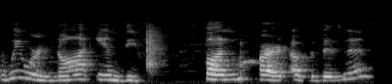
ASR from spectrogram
we were not in the fun part of the business,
